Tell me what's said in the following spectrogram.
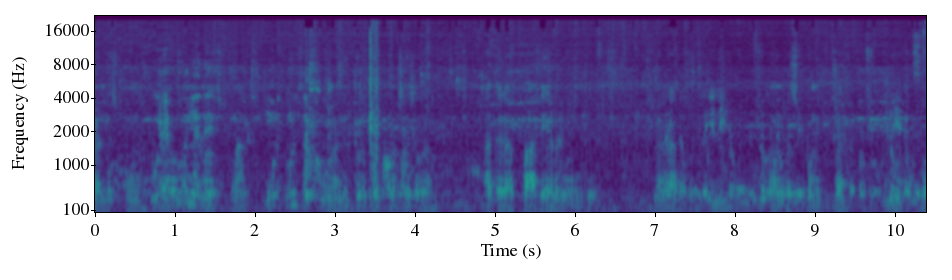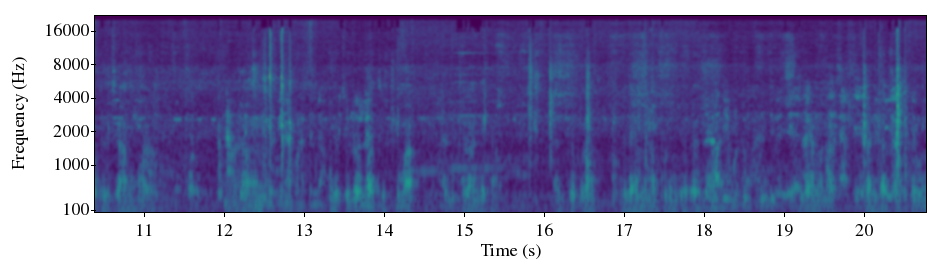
ரெண்டு ஸ்பூன். மூணு ஸ்பூன். மல்லித்தூள் போட்டு முடிச்சதுக்கப்புறம் அது பாதி அளவு வந்து மிளகாத்தூள் ஒன்றரை ஸ்பூன் கிட்ட போட்டுக்கிட்டானுங்க. யூடியூப்பை பார்த்து சும்மா அடிச்சிட வேண்டியதான் அதுக்கப்புறம் லெமனை புழிஞ்சு ஒரு லெமனை ரெண்டாக கட் பண்ணி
